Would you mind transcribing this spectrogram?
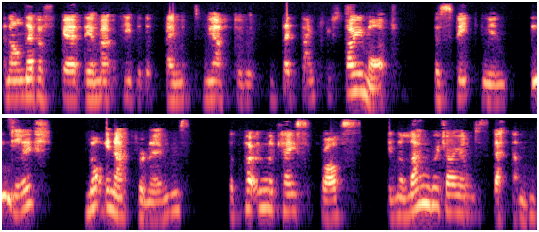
And I'll never forget the amount of people that came up to me afterwards and said, Thank you so much for speaking in English, not in acronyms, for putting the case across in the language I understand.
